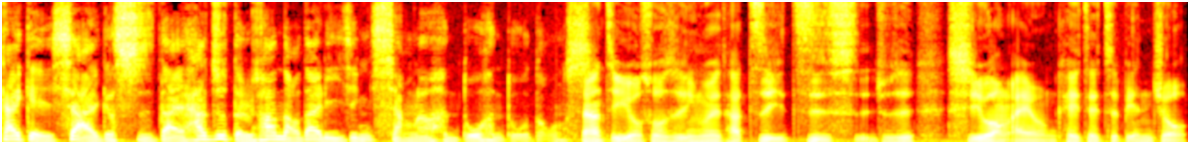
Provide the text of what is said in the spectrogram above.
该给下一个世代，他就等于说他脑袋里已经想了很多很多东西。但他自己有说是因为他自己自私，就是希望艾尔文可以在这边就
